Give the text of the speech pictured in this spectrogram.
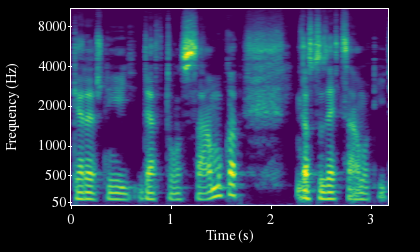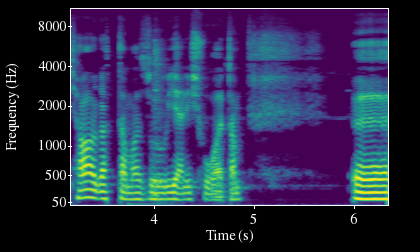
keresni így Deftones számokat, azt az egy számot így hallgattam, azzal úgy el is voltam. Ö,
